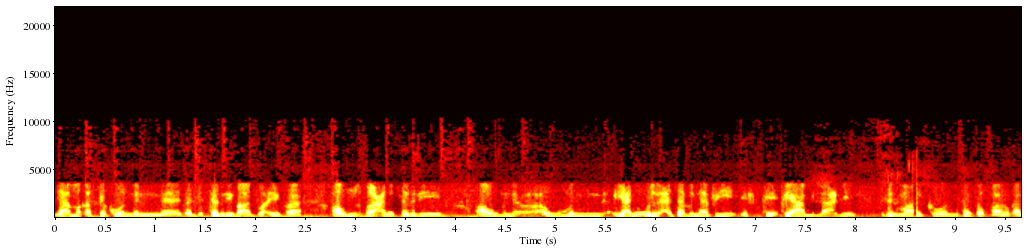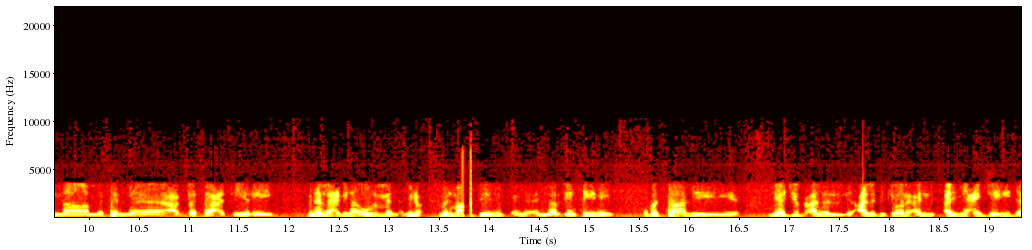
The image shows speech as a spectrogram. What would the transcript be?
يا إما قد تكون من تدريبات ضعيفة أو من قطاع عن التدريب أو من أو من يعني وللأسف انه في في, في أهم اللاعبين. مثل مايكون مثل سلطان الغنام مثل عبد الفتاح عسيري من اللاعبين هؤلاء من من من مارتين الأرجنتيني. وبالتالي يجب على على فيتوريا ان أن يعي جيدا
